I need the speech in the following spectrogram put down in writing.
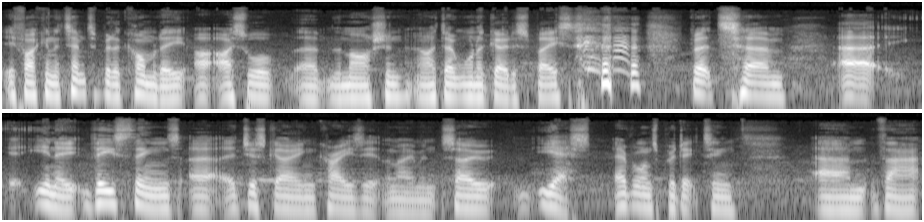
if I can attempt a bit of comedy, I, I saw uh, The Martian, and I don't want to go to space, but um, uh, you know these things are just going crazy at the moment. So yes, everyone's predicting um, that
